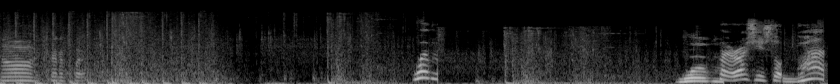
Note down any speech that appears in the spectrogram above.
No, try to put. What? am- My rush is so bad.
